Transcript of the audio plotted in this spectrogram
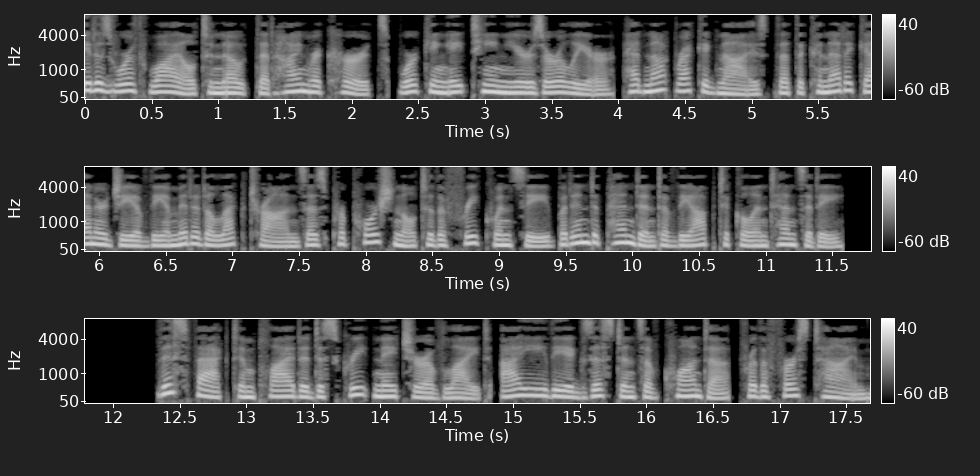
It is worthwhile to note that Heinrich Hertz, working 18 years earlier, had not recognized that the kinetic energy of the emitted electrons is proportional to the frequency but independent of the optical intensity. This fact implied a discrete nature of light, i.e. the existence of quanta, for the first time.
